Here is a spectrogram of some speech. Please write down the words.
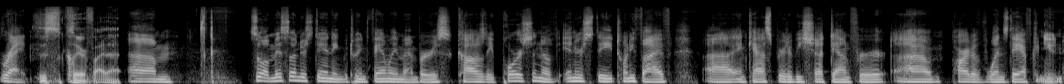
Right. Let's clarify that. Um, so a misunderstanding between family members caused a portion of Interstate 25 uh, in Casper to be shut down for um, part of Wednesday afternoon.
